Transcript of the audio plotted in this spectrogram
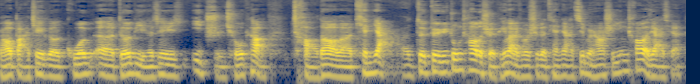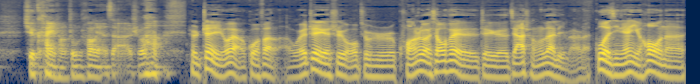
然后把这个国呃德比的这一纸球票。炒到了天价，对对于中超的水平来说是个天价，基本上是英超的价钱。去看一场中超联赛是吧？是这有点过分了，我觉得这个是有就是狂热消费这个加成在里面的。过几年以后呢，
